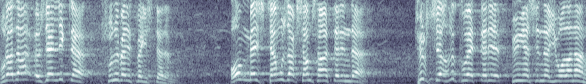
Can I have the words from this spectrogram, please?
Burada özellikle şunu belirtmek isterim. 15 Temmuz akşam saatlerinde Türk Silahlı Kuvvetleri bünyesinde yuvalanan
